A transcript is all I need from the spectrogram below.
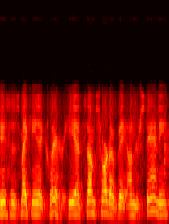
Jesus is making it clear. He had some sort of a understanding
